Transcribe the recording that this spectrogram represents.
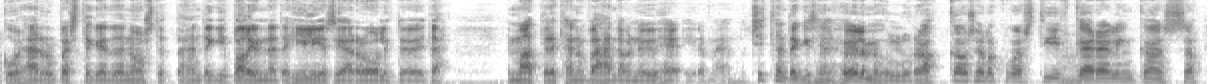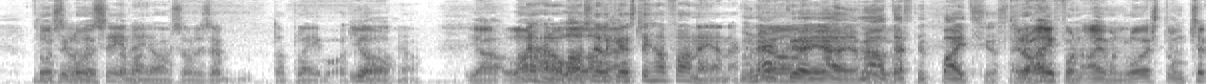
kun hän rupesi tekemään tätä nostetta, hän teki paljon näitä hiljaisia roolitöitä. Ja mä ajattelin, että hän on vähän tämmöinen yhden ilmeen. Mutta sitten hän teki sen hölmöhullu rakkauselokuvan Steve Carellin kanssa. Tosi se oli loistava. siinä, joo, se oli se tuo Playboy. Joo. joo. Ja La, Mehän ollaan La selkeästi ihan faneja No näköjään. näköjään, ja mä oon tästä nyt paitsi, jos No, iPhone aivan loistava, mutta se,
